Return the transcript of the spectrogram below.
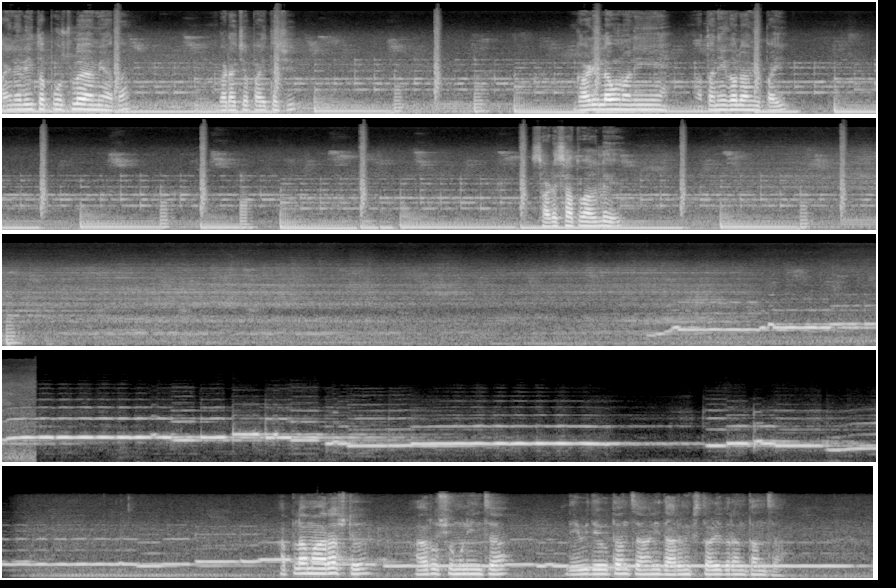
फायनली इथं पोचलो आहे आम्ही आता गडाच्या पायथ्याशी. गाडी लावून आणि आता निघालो आम्ही पायी. साडेसात वाजले. आपला महाराष्ट्र हा ऋषीमुनींचा देवी देवतांचा आणि धार्मिक स्थळे ग्रंथांचा.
